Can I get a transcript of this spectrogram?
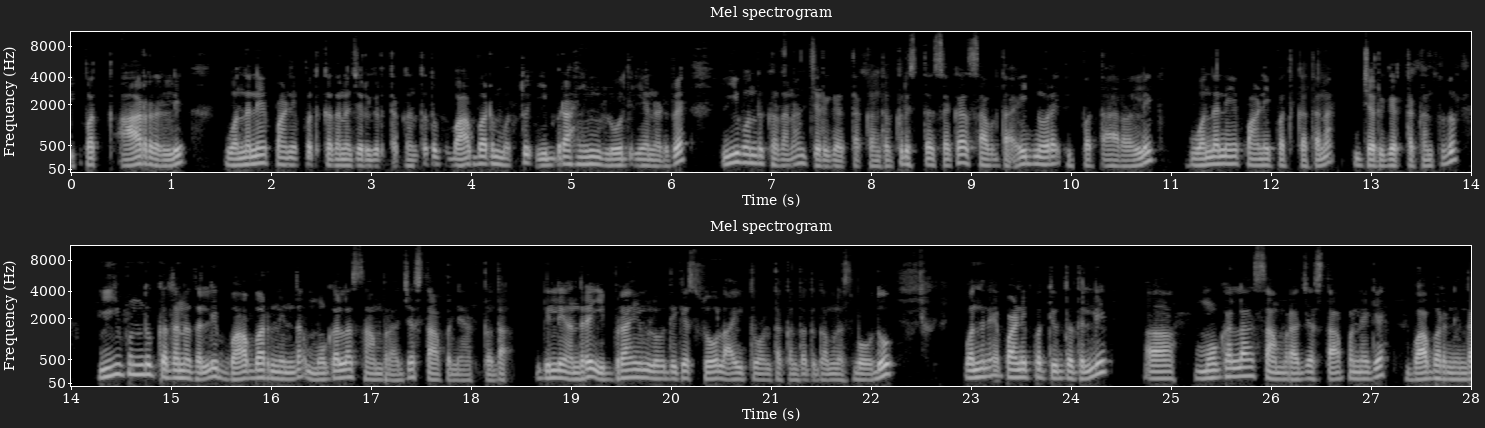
ಇಪ್ಪತ್ತಾರರಲ್ಲಿ ಒಂದನೇ ಪಾಣಿಪತ್ ಕದನ ಜರುಗಿರ್ತಕ್ಕಂಥದ್ದು. ಬಾಬರ್ ಮತ್ತು ಇಬ್ರಾಹಿಂ ಲೋಧಿಯ ನಡುವೆ ಈ ಒಂದು ಕದನ ಜರುಗಿರ್ತಕ್ಕಂಥದ್ದು. ಕ್ರಿಸ್ತ ಶಕ ಸಾವಿರದ ಐದುನೂರ ಇಪ್ಪತ್ತಾರರಲ್ಲಿ ಒಂದನೇ ಪಾಣಿಪತ್ ಕಥನ ಜರುಗಿರ್ತಕ್ಕಂಥದ್ದು. ಈ ಒಂದು ಕದನದಲ್ಲಿ ಬಾಬರ್ನಿಂದ ಮೊಘಲ ಸಾಮ್ರಾಜ್ಯ ಸ್ಥಾಪನೆ ಆಗ್ತದ. ಇಲ್ಲಿ ಅಂದ್ರೆ ಇಬ್ರಾಹಿಂ ಲೋಧಿಗೆ ಸೋಲಾಯಿತು ಅಂತಕ್ಕಂಥದ್ದು ಗಮನಿಸಬಹುದು ಒಂದನೇ ಪಾಣಿಪತ್ ಯುದ್ಧದಲ್ಲಿ ಮೊಘಲ ಸಾಮ್ರಾಜ್ಯ ಸ್ಥಾಪನೆಗೆ ಬಾಬರ್ನಿಂದ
